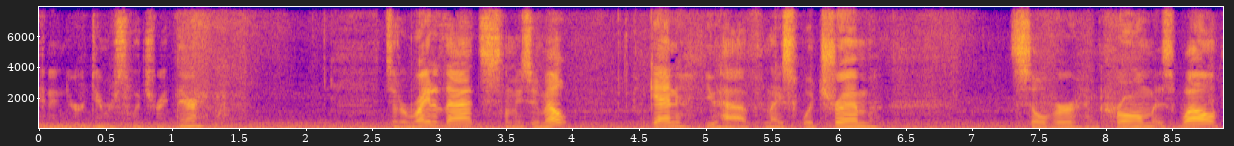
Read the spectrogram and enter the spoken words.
and then your dimmer switch right there. To the right of that, let me zoom out. Again, you have nice wood trim, silver and chrome as well.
